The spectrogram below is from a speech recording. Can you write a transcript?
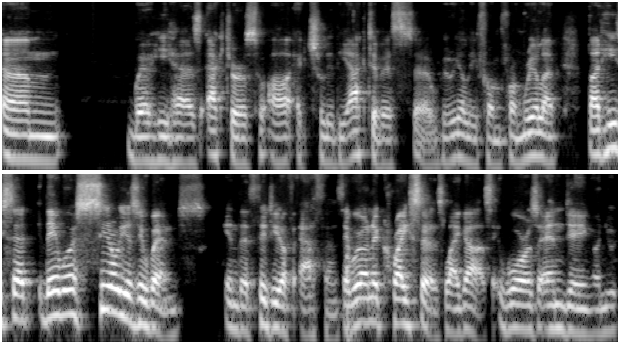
um, where he has actors who are actually the activists, uh, really from from real life. But he said they were serious events in the city of Athens. They were on a crisis like us, wars ending, and, you,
